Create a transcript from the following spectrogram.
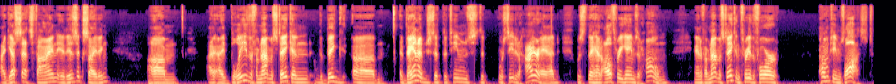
I guess that's fine. It is exciting. Um, I, I believe, if I'm not mistaken, the big um, advantage that the teams that were seated higher had was they had all three games at home, and if I'm not mistaken, three of the four home teams lost.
